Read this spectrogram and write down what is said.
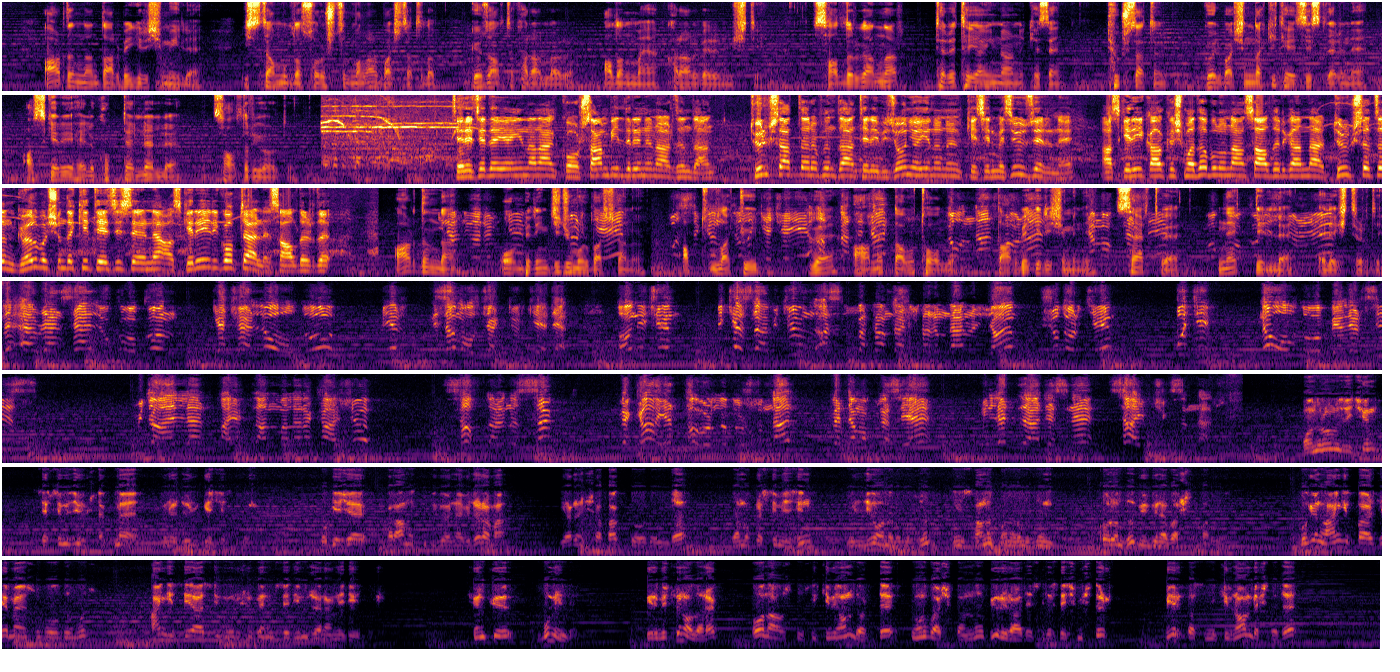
Ardından darbe girişimiyle İstanbul'da soruşturmalar başlatılıp gözaltı kararları alınmaya karar verilmişti. Saldırganlar TRT yayınlarını kesen TürkSat'ın Gölbaşı'ndaki tesislerine askeri helikopterlerle saldırıyordu. TRT'de yayınlanan korsan bildirinin ardından TürkSat tarafından televizyon yayınının kesilmesi üzerine askeri kalkışmada bulunan saldırganlar TürkSat'ın Gölbaşı'ndaki tesislerine askeri helikopterle saldırdı. Ardından 11. Cumhurbaşkanı Abdullah Gül ve Ahmet Davutoğlu darbe girişimini sert ve net dille eleştirdi. Ve demokrasiye, millet iradesine sahip çıksınlar. Onurumuz için sesimizi yükseltme günüdür, gecesidir. Bu gece karanlık gibi görünebilir ama yarın şafak doğduğunda demokrasimizin, milli onurumuzun, insanlık onurumuzun korunduğu bir güne başlamalıyız. Bugün hangi partiye mensup olduğumuz, hangi siyasi görüşü benimsediğimiz önemli değildir. Çünkü bu millet bir bütün olarak 10 Ağustos 2014'te Cumhurbaşkanlığı hür iradesiyle seçmiştir. 1 Kasım 2015'te de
